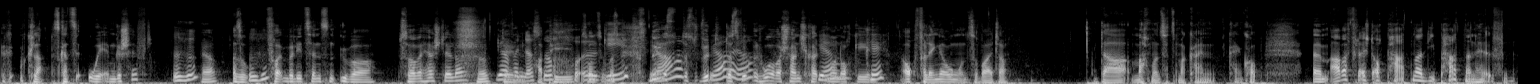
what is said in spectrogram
äh, klar, das ganze OEM-Geschäft, Mhm. ja, also Mhm. vor allem bei Lizenzen über Serverhersteller. Ne, Ja, Dell, wenn das HP, noch äh, geht. Nee, ja, das, das, wird, ja, das wird mit hoher Wahrscheinlichkeit immer noch gehen. okay. Auch Verlängerung und so weiter. Da machen wir uns jetzt mal keinen keinen Kopf. Ähm, aber vielleicht auch Partner, die Partnern helfen.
